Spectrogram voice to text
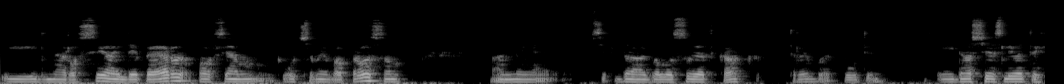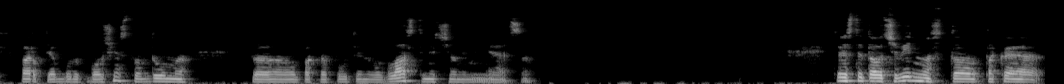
и Единая Россия и ДПР по всем ключевым вопросам. Они всегда голосуют, как требует Путин. И даже если у этих партий будут большинство в Думе, то пока Путин во власти ничего не меняется. То есть это очевидно, что такая,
